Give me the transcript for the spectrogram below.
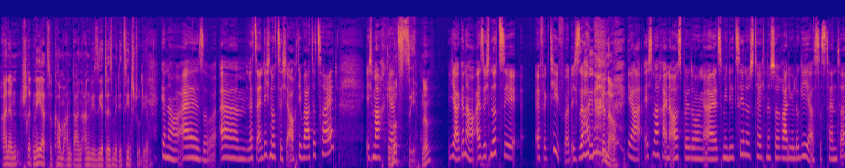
einen Schritt näher zu kommen an dein anvisiertes Medizinstudium? Genau, also ähm, letztendlich nutze ich auch die Wartezeit. Ich mache jetzt. Du nutzt sie, ne? Ja, genau. Also ich nutze sie effektiv, würde ich sagen. Genau. Ja, ich mache eine Ausbildung als medizinisch-technische Radiologieassistentin.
